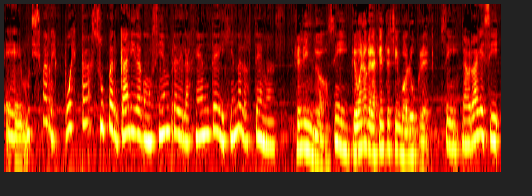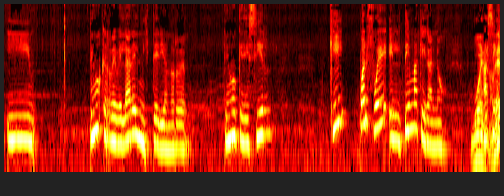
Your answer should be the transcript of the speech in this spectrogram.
eh, muchísima respuesta súper cálida como siempre de la gente eligiendo los temas. Qué lindo. Sí. Qué bueno que la gente se involucre. Sí, la verdad que sí. Y tengo que revelar el misterio, Norbert. Tengo que decir qué, cuál fue el tema que ganó. Bueno, Así a ver,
